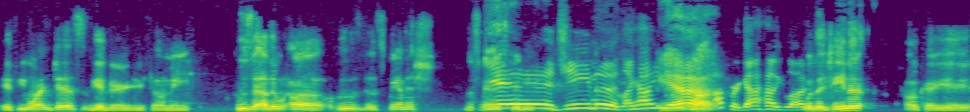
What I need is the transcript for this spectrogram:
if you want just get there, you feel me? Who's the other? Uh, who's the Spanish? The Spanish student? Yeah, Gina. Like how he Yeah. I forgot how he lost. Was it Gina? Okay, yeah.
